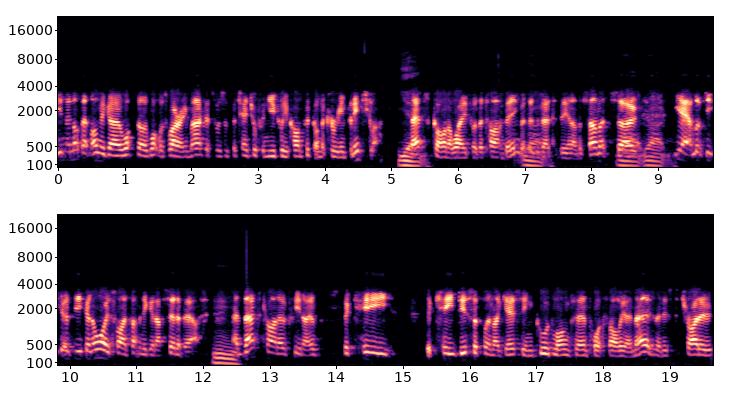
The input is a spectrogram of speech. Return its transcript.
you know, not that long ago, what, the, what was worrying markets was the potential for nuclear conflict on the Korean Peninsula. Yeah. That's gone away for the time being, but there's about to be another summit. So, Right, right. yeah, look, you can, you can always find something to get upset about. Mm. And that's kind of, you know, the key the key discipline, I guess, in good long-term portfolio management is to try to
